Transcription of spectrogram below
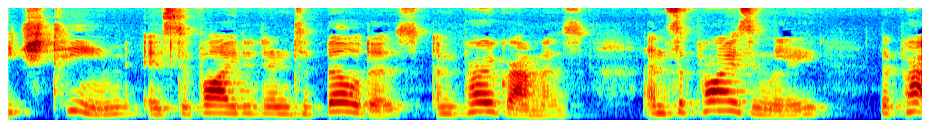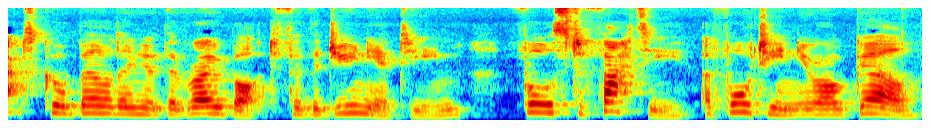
Each team is divided into builders and programmers, and surprisingly, the practical building of the robot for the junior team falls to Fatty, a 14 year old girl.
